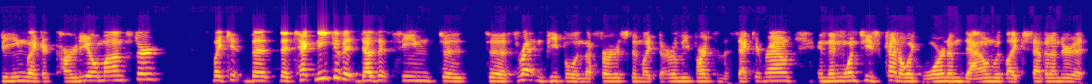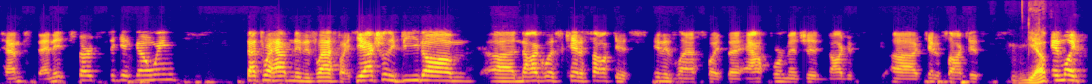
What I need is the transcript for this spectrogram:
being like a cardio monster like the the technique of it doesn't seem to to threaten people in the first and like the early parts of the second round, and then once he's kind of like worn them down with like 700 attempts, then it starts to get going. That's what happened in his last fight. He actually beat um uh, Noglas Kanisakis in his last fight, the aforementioned Noglas uh. Yep. And like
